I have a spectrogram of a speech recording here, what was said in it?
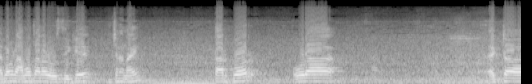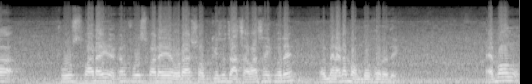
এবং রামতানার ওসিকে জানাই। তারপর ওরা একটা ফোর্স পাঠায় এখন ফোর্স পাঠায় ওরা সব কিছু যাচা বাছাই করে, ওই মেলাটা বন্ধ করে দেয়। এবং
